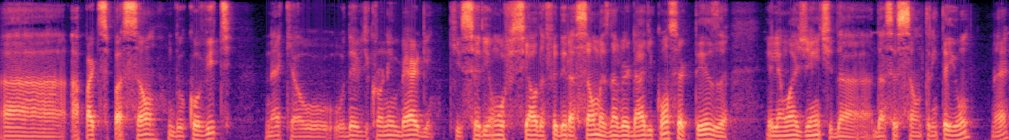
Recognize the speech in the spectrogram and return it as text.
a, a participação do Covid, né, que é o, o David Cronenberg, que seria um oficial da federação, mas na verdade com certeza ele é um agente da, da seção 31, né?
